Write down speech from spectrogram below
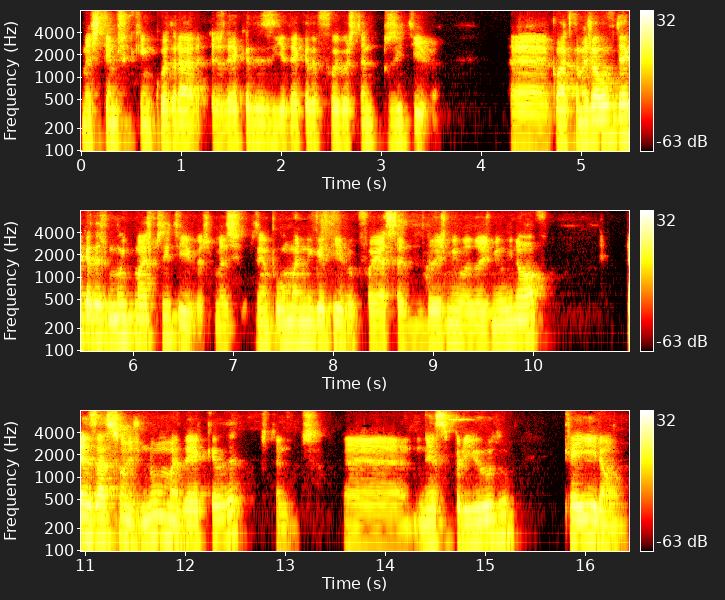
mas temos que enquadrar as décadas e a década foi bastante positiva uh, claro que também já houve décadas muito mais positivas mas por exemplo uma negativa que foi essa de 2000 a 2009 as ações numa década portanto uh, nesse período caíram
